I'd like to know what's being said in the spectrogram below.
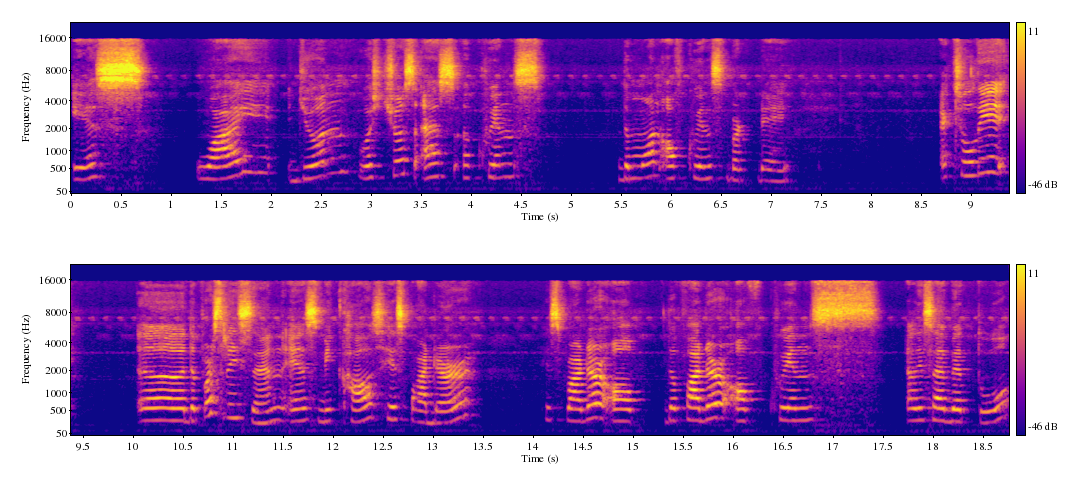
is why june was chosen as a queen's the month of queen's birthday actually uh, the first reason is because his father, his father of the father of Queen Elizabeth II,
